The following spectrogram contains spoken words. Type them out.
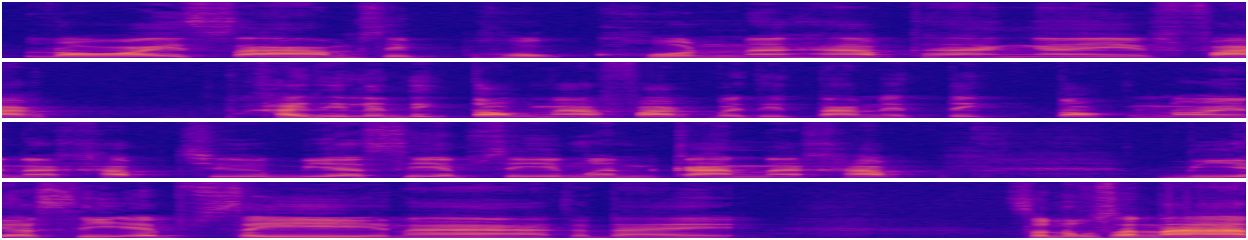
736 คนนะครับ ถ้าไงฝากใครที่เล่น TikTok นะ ฝากไปติดตามใน TikTok หน่อยนะครับ ชื่อเบียร์ CFC เหมือนกันนะครับเบียร์ CFC นะจะได้สนุกสนาน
